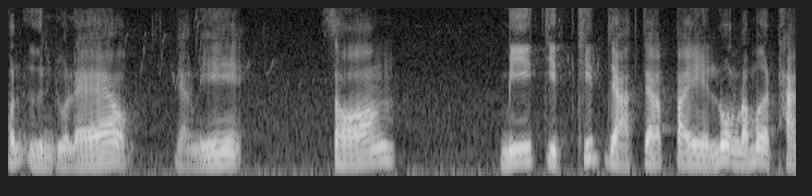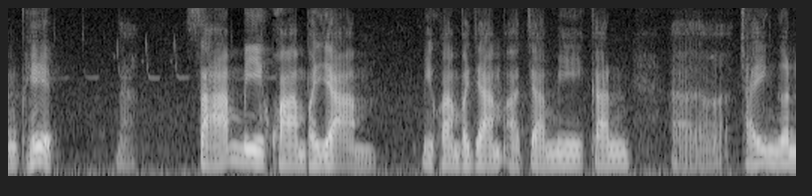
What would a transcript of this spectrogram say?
คนอื่นอยู่แล้ว อย่างนี้สอง มีจิตคิดอยากจะไปล่วงละเมิดทางเพศนะสามมีความพยายาม มีความพยายามอาจจะมีการใช้เงิน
